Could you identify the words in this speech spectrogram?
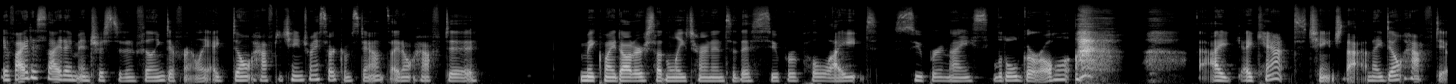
If I decide I'm interested in feeling differently, I don't have to change my circumstance. I don't have to make my daughter suddenly turn into this super polite, super nice little girl. I, I can't change that and I don't have to.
